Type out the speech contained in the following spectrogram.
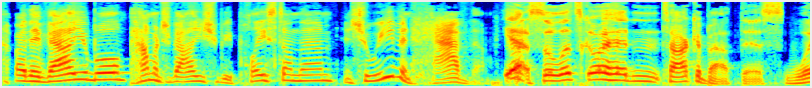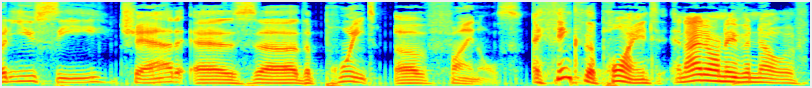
Are they valuable? How much value should be placed on them? And should we even have them? Yeah, so let's go ahead and talk about this. What do you see, Chad, as uh, the point of finals? I think the point, and I don't even know if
